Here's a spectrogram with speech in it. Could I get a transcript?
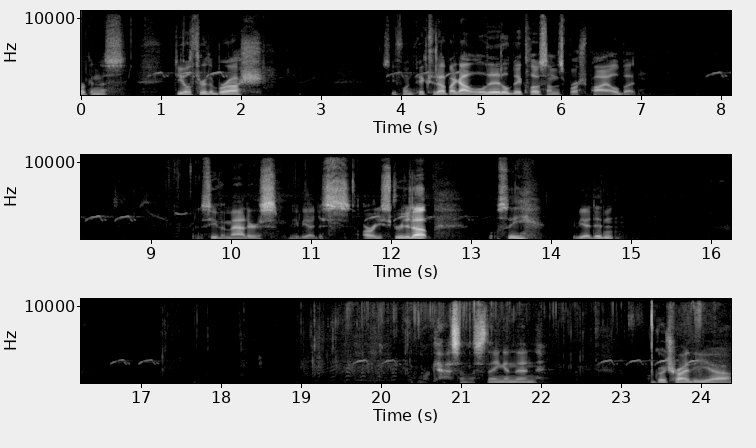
Working this deal through the brush. See if one picks it up. I got a little bit close on this brush pile, but see if it matters. Maybe I just already screwed it up. We'll see. Maybe I didn't. More casts on this thing, and then we'll go try the. Uh,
